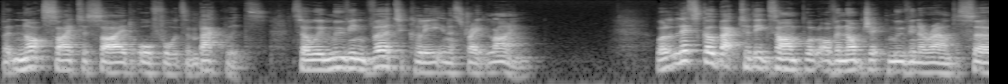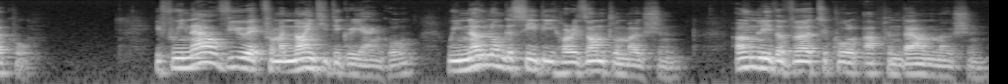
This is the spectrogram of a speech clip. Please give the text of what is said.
but not side to side or forwards and backwards. So we're moving vertically in a straight line. Well, let's go back to the example of an object moving around a circle. If we now view it from a 90 degree angle, we no longer see the horizontal motion, only the vertical up and down motion.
